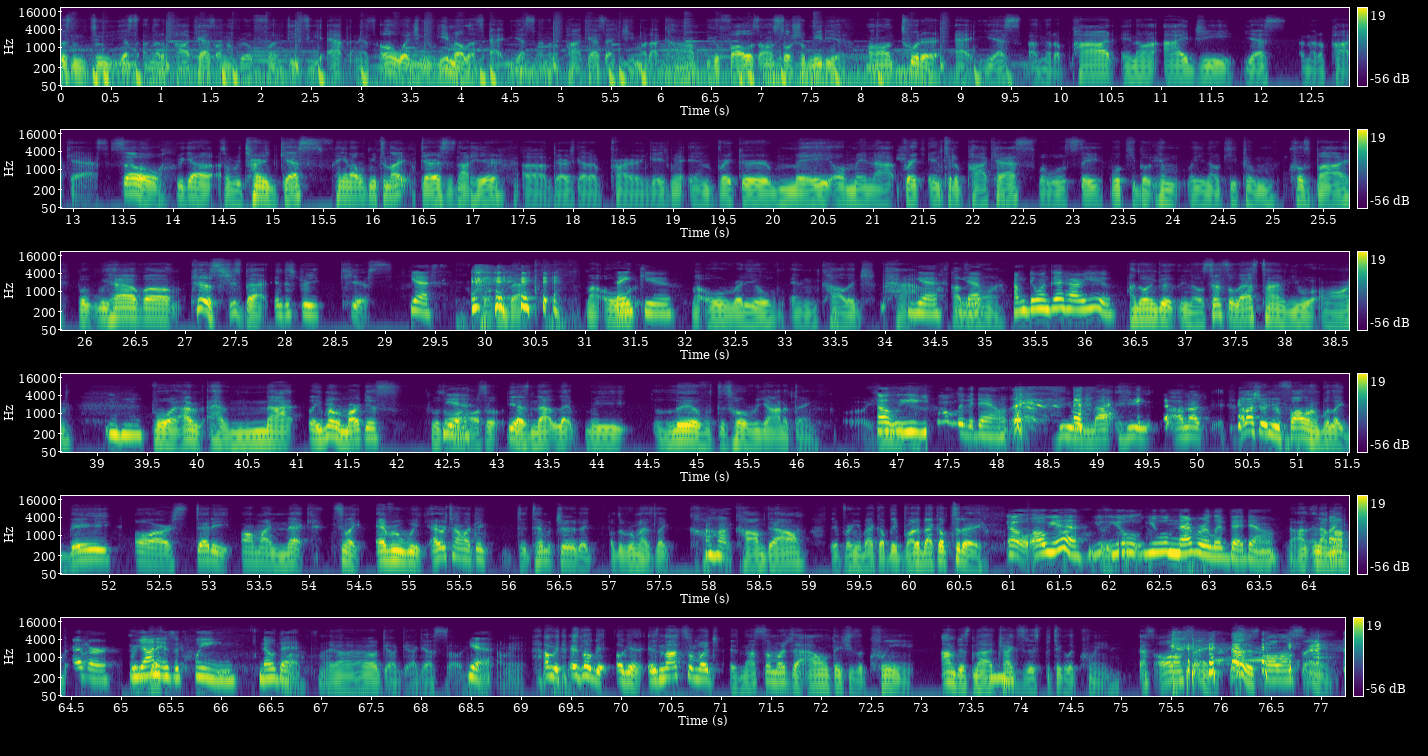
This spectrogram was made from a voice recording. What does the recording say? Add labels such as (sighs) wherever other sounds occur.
Listening to Yes Another Podcast on the Real Fun DC app. And as always, you can email us at yesanotherpodcast at gmail.com. You can follow us on social media on Twitter at Yes Another Pod and on IG, Yes Another Podcast. So we got some returning guests hanging out with me tonight. Darius is not here. Uh, Darius got a prior engagement, and Breaker may or may not break into the podcast, but we'll stay. We'll keep him, you know, keep him close by. But we have uh, Kierce. She's back. Industry Kierce. Yes. Welcome back. (laughs) My old, Thank you. My old radio and college pal. Yes. How's yep. it going? I'm doing good. How are you? I'm doing good. You know, since the last time you were on, Mm-hmm. boy, I have not like remember Marcus who was on also. He has not let me live with this whole Rihanna thing. He, Oh, you, you won't live it down. (laughs) he will not. He I'm not. I'm not sure you follow him, but like they are steady on my neck. It seems like every week, every time I think the temperature like, of the room has like, calm, Uh-huh. like calmed down, they bring it back up. They brought it back up today, oh, oh yeah. You you'll you will never live that down. and and I'm like not. ever. Rihanna is a queen. Know that. Well, yeah, okay, okay, I guess so. Yeah. I mean, I mean, it's no good. Okay, it's not so much. It's not so much that I don't think she's a queen. I'm just Mm-hmm. not attracted to this particular queen. That's all I'm saying. that is all I'm saying. (laughs)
